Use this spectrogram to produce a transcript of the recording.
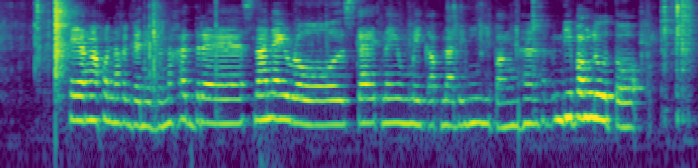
kaya nga ako nakaganito, nakadress, nanay rolls, kahit na yung makeup natin hindi pang, hindi pang luto.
